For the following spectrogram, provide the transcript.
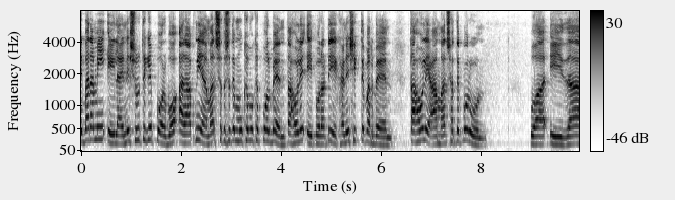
এবার আমি এই লাইনের শুরু থেকে পড়ব আর আপনি আমার সাথে সাথে মুখে মুখে পড়বেন, তাহলে এই পড়াটি এখানে শিখতে পারবেন। তাহলে আমার সাথে পড়ুন। ওয়া ইদা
